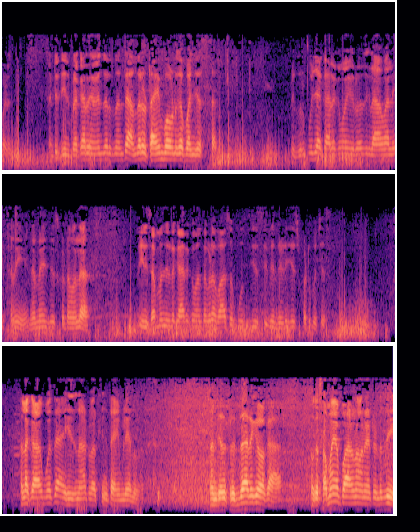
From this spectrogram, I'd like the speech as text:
ఏర్పడింది అంటే దీని ప్రకారం ఏమేం జరుగుతుందంటే అందరూ టైం గా పనిచేస్తారు గురు పూజ కార్యక్రమం ఈ రోజుకి రావాలి అని నిర్ణయం చేసుకోవడం వల్ల దీనికి సంబంధించిన కార్యక్రమం అంతా కూడా వాసు పూర్తి చేసి దీన్ని రెడీ చేసి పట్టుకొచ్చేస్తాం అలా కాకపోతే ఈజ్ నాట్ వర్కింగ్ టైం లేను అంతే ప్రతిదానికి ఒక ఒక సమయ పాలన అనేటువంటిది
